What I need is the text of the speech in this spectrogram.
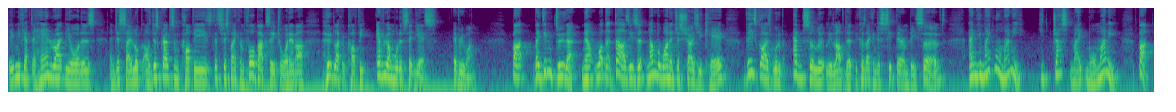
even if you have to handwrite the orders and just say, look, I'll just grab some coffees. Let's just make them four bucks each or whatever. Who'd like a coffee? Everyone would have said yes. Everyone. But they didn't do that. Now, what that does is that number one, it just shows you care. These guys would have absolutely loved it because they can just sit there and be served, and you make more money you just make more money. But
